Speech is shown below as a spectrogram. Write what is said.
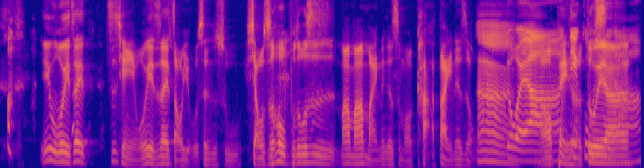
因为我也在。之前我也是在找有声书，小时候不都是妈妈买那个什么卡带那种，嗯，对啊，然后配合，对啊，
